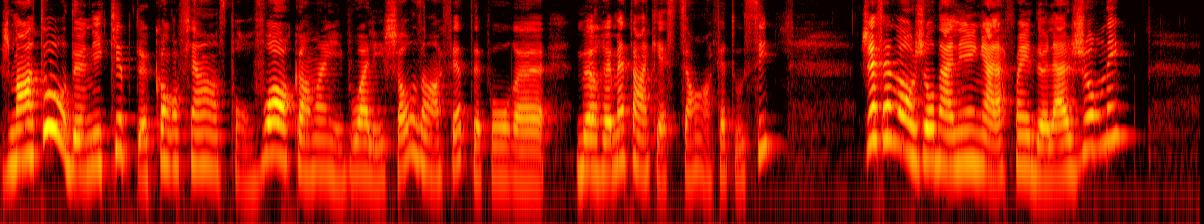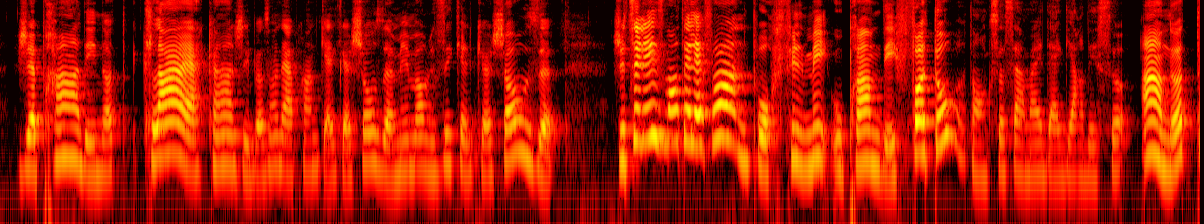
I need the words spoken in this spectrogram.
Je m'entoure d'une équipe de confiance pour voir comment ils voient les choses, en fait, pour euh, me remettre en question, en fait, aussi. Je fais mon journaling à la fin de la journée. Je prends des notes claires quand j'ai besoin d'apprendre quelque chose, de mémoriser quelque chose. J'utilise mon téléphone pour filmer ou prendre des photos, donc ça, ça m'aide à garder ça en note.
